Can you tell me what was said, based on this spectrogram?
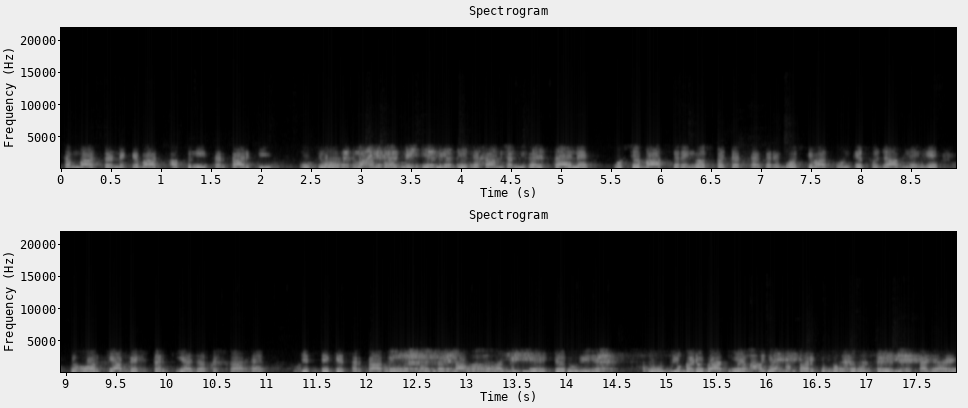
संवाद करने के बाद अपनी सरकार की जो काम करने की नीति है काम करने का स्टाइल है उससे बात करेंगे उस पर चर्चा करेंगे उसके बाद उनके सुझाव लेंगे तो और क्या बेहतर किया जा सकता है जिससे कि सरकार तक लाभ होगा सकती ज़रूरी है। दूसरी बड़ी बात यह यहाँ पर मुख्य रूप से देखा जाए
